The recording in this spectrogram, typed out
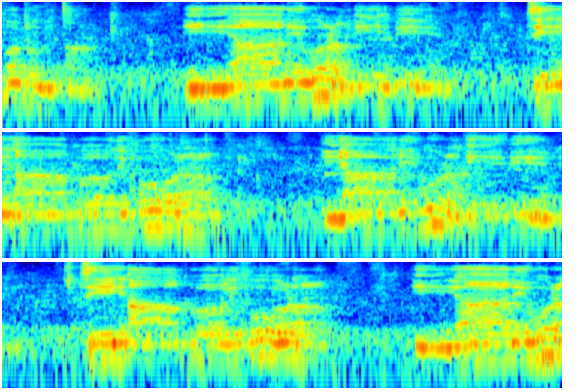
fọ́dún mẹ́ta. Ìyá ni wúrà iyebíye tí a Ìyá ni wúrà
